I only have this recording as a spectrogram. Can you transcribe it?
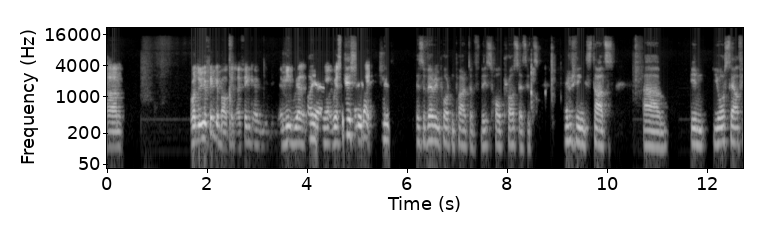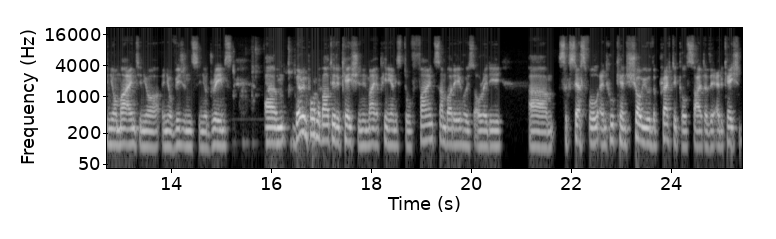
Um, what do you think about it? I think uh, I mean we're oh yeah we're, we're education is a very important part of this whole process. It's everything starts um, in yourself, in your mind, in your in your visions, in your dreams. Um, very important about education, in my opinion, is to find somebody who is already um, successful and who can show you the practical side of the education.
